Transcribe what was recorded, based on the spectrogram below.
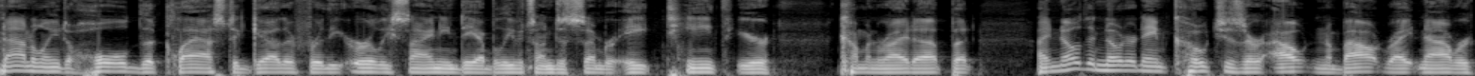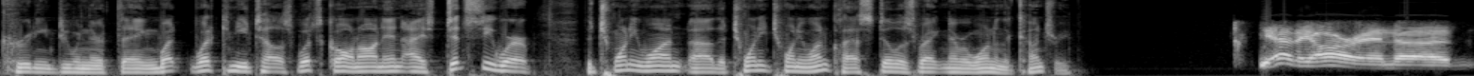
not only to hold the class together for the early signing day, I believe it's on December 18th here, coming right up, but I know the Notre Dame coaches are out and about right now, recruiting, doing their thing. What what can you tell us? What's going on? And I did see where the 21, uh, the 2021 class still is ranked number one in the country. Yeah, they are, and uh,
